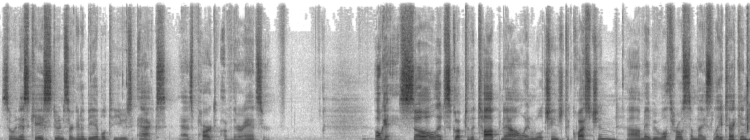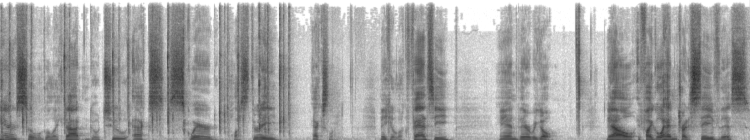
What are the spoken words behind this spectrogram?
so in this case, students are going to be able to use x as part of their answer. Okay, so let's go up to the top now and we'll change the question. Uh, maybe we'll throw some nice LaTeX in here. So we'll go like that and go 2x squared plus 3. Excellent. Make it look fancy. And there we go. Now, if I go ahead and try to save this,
